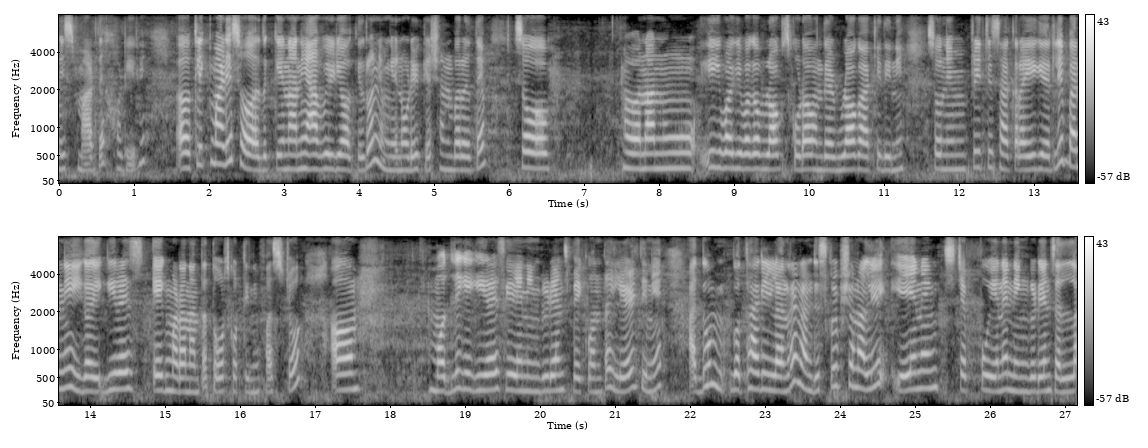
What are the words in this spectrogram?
ಮಿಸ್ ಮಾಡದೆ ಹೊಡೀರಿ. ಕ್ಲಿಕ್ ಮಾಡಿ ಸೊ ಅದಕ್ಕೆ ನಾನು ಯಾವ ವಿಡಿಯೋ ಹಾಕಿದ್ರು ನಿಮಗೆ ನೋಟಿಫಿಕೇಶನ್ ಬರುತ್ತೆ. ಸೊ ನಾನು ಇವಾಗ ಇವಾಗ ವ್ಲಾಗ್ಸ್ ಕೂಡ ಒಂದೆರಡು ವ್ಲಾಗ್ ಹಾಕಿದ್ದೀನಿ. ಸೊ ನಿಮ್ಮ ಪ್ರೀತಿ ಸಹಕಾರ ಹೀಗೆ ಇರಲಿ. ಬನ್ನಿ, ಈಗ ಗೀ ರೈಸ್ ಹೇಗೆ ಮಾಡೋಣ ಅಂತ ತೋರಿಸ್ಕೊಡ್ತೀನಿ ಫಸ್ಟು ಮೊದಲಿಗೆ ಗೀ ರೈಸ್ಗೆ ಏನು ಇಂಗ್ರೀಡಿಯೆಂಟ್ಸ್ ಬೇಕು ಅಂತ ಇಲ್ಲಿ ಹೇಳ್ತೀನಿ. ಅದು ಗೊತ್ತಾಗಲಿಲ್ಲ ಅಂದರೆ ನಾನು ಡಿಸ್ಕ್ರಿಪ್ಷನಲ್ಲಿ ಏನೇನು ಸ್ಟೆಪ್ಪು ಏನೇನು ಇಂಗ್ರೀಡಿಯೆಂಟ್ಸ್ ಎಲ್ಲ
